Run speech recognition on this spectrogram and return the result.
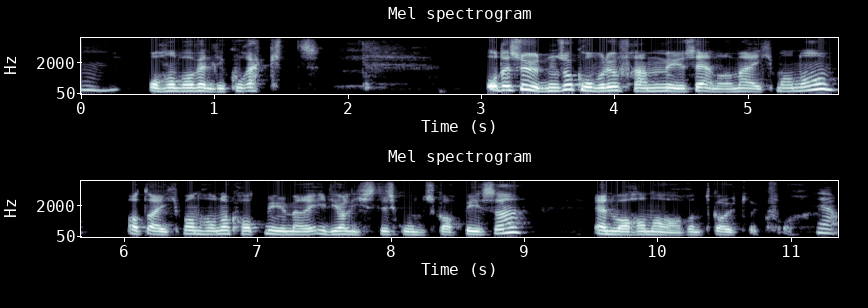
Mm. Og han var veldig korrekt. Og Dessuten så kommer det jo frem mye senere med Eichmann nå, at Eichmann har nok hatt mye mer idealistisk ondskap i seg enn hva han Arendt ga uttrykk for. Ja.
